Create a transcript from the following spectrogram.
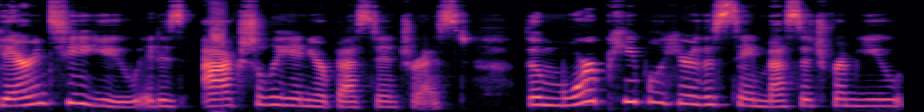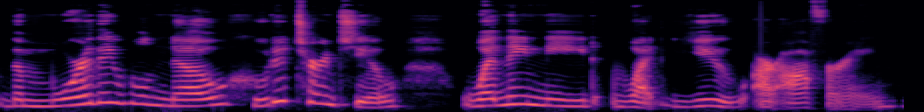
guarantee you it is actually in your best interest. The more people hear the same message from you, the more they will know who to turn to when they need what you are offering.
